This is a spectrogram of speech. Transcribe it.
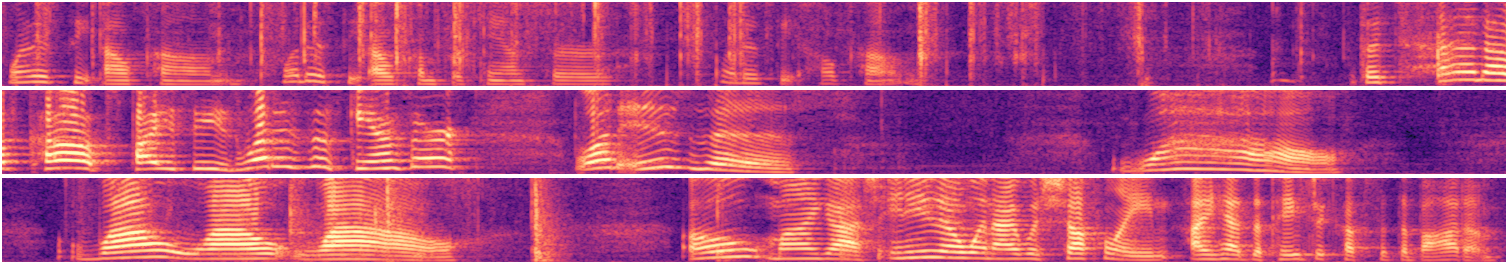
What is the outcome? What is the outcome for Cancer? What is the outcome? The Ten of Cups, Pisces. What is this, Cancer? What is this? Wow. Wow, wow, wow. Oh my gosh. And you know, when I was shuffling, I had the Page of Cups at the bottom.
